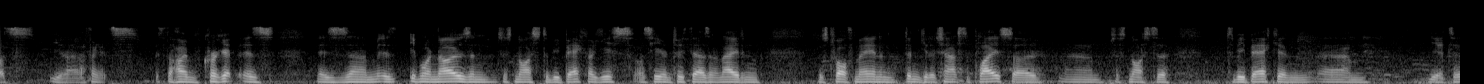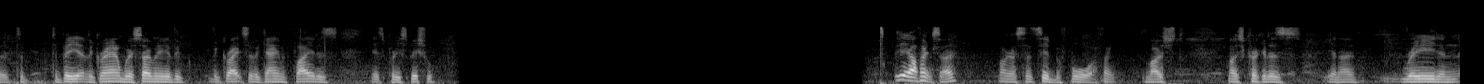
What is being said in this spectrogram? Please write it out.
it's you know I think it's it's the home of cricket as as, um, as everyone knows, and just nice to be back. I guess I was here in 2008 and was 12th man and didn't get a chance to play, so um, just nice to to be back and um, yeah to, to, to be at the ground where so many of the, the greats of the game have played is it's pretty special. Yeah, I think so. Like I said before, I think most most cricketers, you know, read and,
